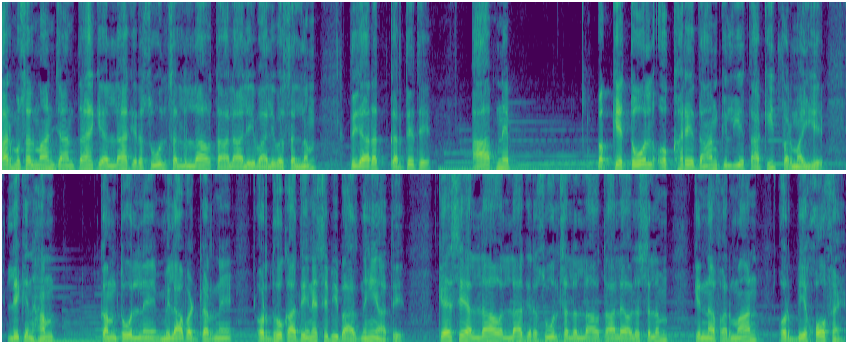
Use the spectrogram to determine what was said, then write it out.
ہر مسلمان جانتا ہے کہ اللہ کے رسول صلی اللہ تعالیٰ علیہ وآلہ وسلم تجارت کرتے تھے۔ آپ نے پکے تول اور کھرے دام کے لیے تاکید فرمائی ہے، لیکن ہم کم تولنے، ملاوٹ کرنے اور دھوکہ دینے سے بھی باز نہیں آتے۔ کیسے اللہ و اللہ کے رسول صلی اللہ تعالیٰ علیہ وسلم کے نافرمان اور بے خوف ہیں؟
